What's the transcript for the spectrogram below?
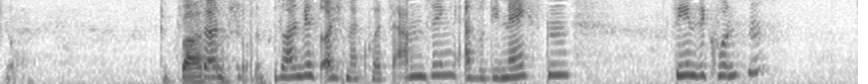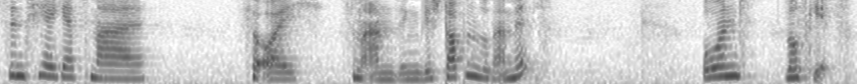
ja, das war's Sollen, auch schon. sollen wir es euch mal kurz ansingen? Also die nächsten 10 Sekunden sind hier jetzt mal für euch zum Ansingen. Wir stoppen sogar mit. Und los geht's.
